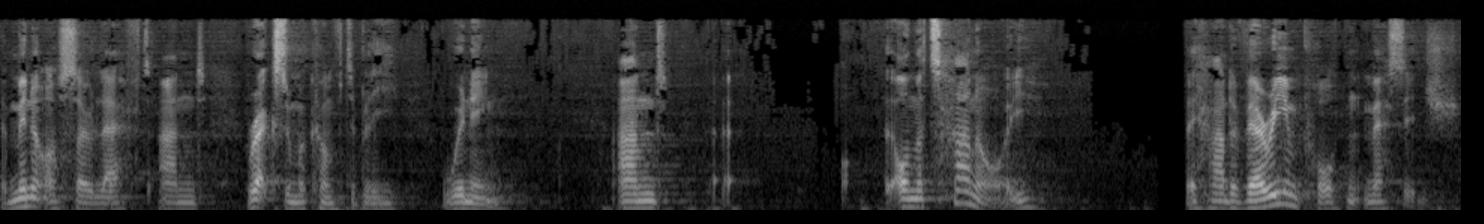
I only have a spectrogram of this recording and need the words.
a minute or so left, and Wrexham were comfortably winning. And uh, on the tannoy, they had a very important message.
